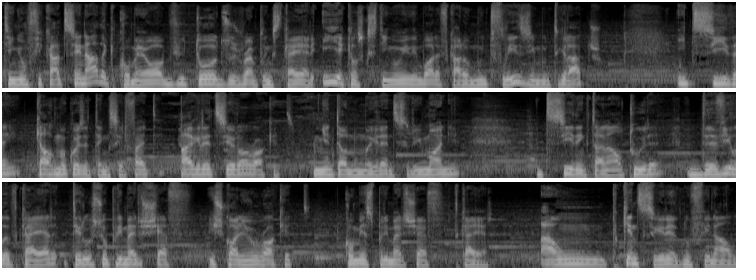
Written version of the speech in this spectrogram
tinham ficado sem nada, que, como é óbvio, todos os Ramplings de KR e aqueles que se tinham ido embora ficaram muito felizes e muito gratos e decidem que alguma coisa tem que ser feita para agradecer ao Rocket. E então, numa grande cerimónia, decidem que está na altura da vila de Caer ter o seu primeiro chefe e escolhem o Rocket como esse primeiro chefe de Caer. Há um pequeno segredo no final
